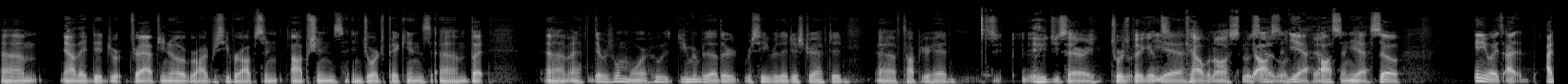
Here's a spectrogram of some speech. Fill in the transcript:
Um, now they did draft, you know, wide receiver option options and George Pickens, um, but um, and there was one more. Who was, do you remember the other receiver they just drafted? Uh, off the top of your head, Who'd you say? Harry? George Pickens? Yeah. Calvin Austin was the other Austin, one. yeah, Austin, yeah. So, anyways, I, I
